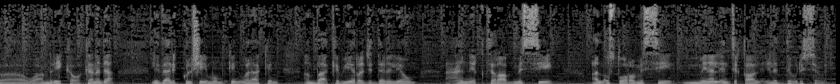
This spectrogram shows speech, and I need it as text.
آه، وأمريكا وكندا. لذلك كل شيء ممكن ولكن أنباء كبيرة جدا اليوم عن اقتراب ميسي الأسطورة ميسي من الانتقال إلى الدوري السعودي.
